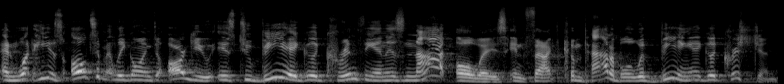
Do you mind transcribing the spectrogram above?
And what he is ultimately going to argue is to be a good Corinthian is not always, in fact, compatible with being a good Christian.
